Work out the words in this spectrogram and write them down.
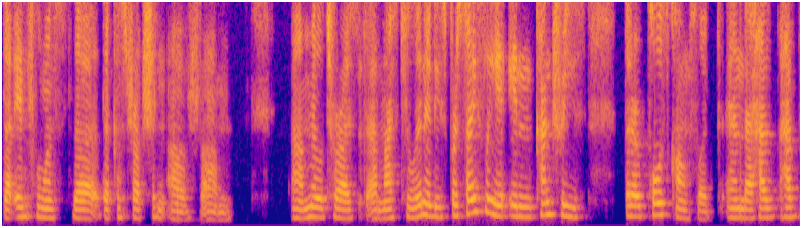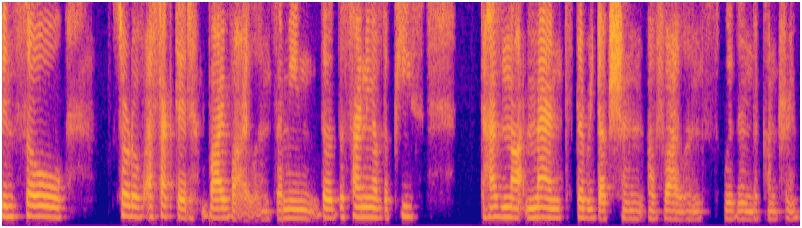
that influence the, the construction of um, uh, militarized uh, masculinities precisely in countries that are post conflict and that have, have been so sort of affected by violence. I mean, the, the signing of the peace has not meant the reduction of violence within the country.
